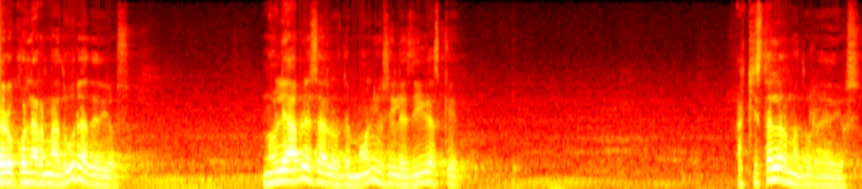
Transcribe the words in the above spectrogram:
pero con la armadura de Dios. No le hables a los demonios y les digas que aquí está la armadura de Dios.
